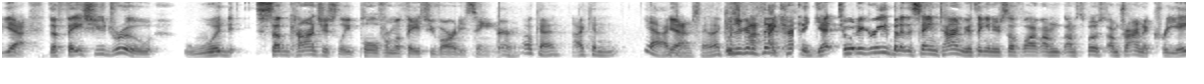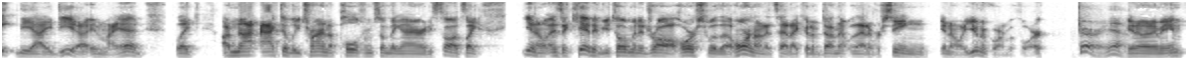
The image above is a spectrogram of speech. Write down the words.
Yeah. The face you drew would subconsciously pull from a face you've already seen. Sure. Okay. I can. Yeah, I Yeah. can understand that because you're gonna I, think. I kind of get to a degree, but at the same time, you're thinking to yourself, well, I'm, I'm supposed, I'm trying to create the idea in my head. Like I'm not actively trying to pull from something I already saw. It's like, you know, as a kid, if you told me to draw a horse with a horn on its head, I could have done that without ever seeing, you know, a unicorn before. sure. Yeah. You know what I mean?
